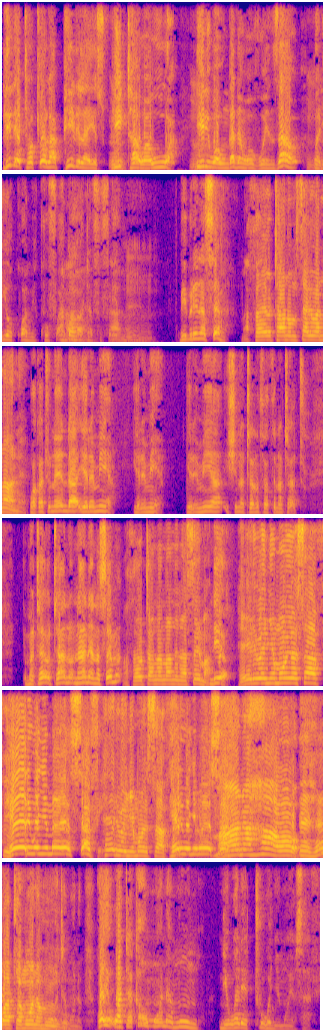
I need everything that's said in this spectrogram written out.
lile tokeo la pili la yesu mm. litawaua mm. ili waungane na waovu wenzao mm. waliokuwa mikufu ambao hawatafufuliwa biblia inasema mathayo tano mstari wa nane. wakati unaenda yeremia yeremia yeremia 2533 matayo tano nane anasema? Matayo tano nane anasema Ndio. heri wenye moyo safi. Heri wenye moyo safi. Heri wenye moyo safi. Heri wenye moyo safi. maana hao Ehe. watamwona mungu. Watamwona. kwa hiyo watakaomwona mungu ni wale tu wenye moyo safi.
